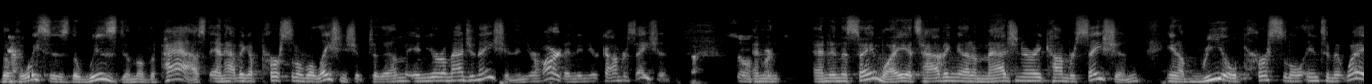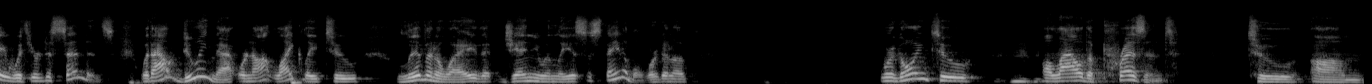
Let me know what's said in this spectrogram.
the yeah. voices, the wisdom of the past, and having a personal relationship to them in your imagination, in your heart, and in your conversation. So and and in the same way, it's having an imaginary conversation in a real, personal, intimate way with your descendants. Without doing that, we're not likely to live in a way that genuinely is sustainable. We're going to we're going to mm-hmm. allow the present to um,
